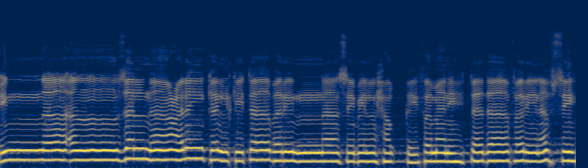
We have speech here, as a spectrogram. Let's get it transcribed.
إنا أنزلنا عليك الكتاب للناس بالحق فمن اهتدى فلنفسه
